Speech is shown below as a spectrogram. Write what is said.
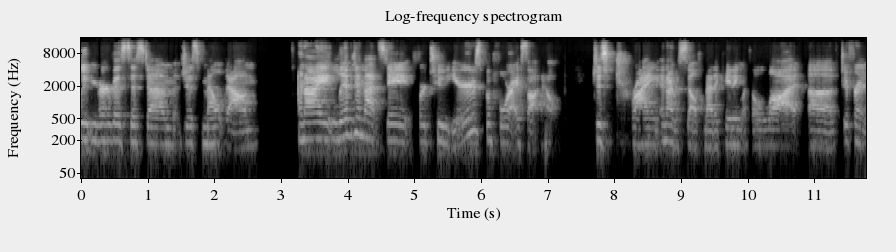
nervous system just meltdown and I lived in that state for two years before I sought help, just trying. And I was self medicating with a lot of different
